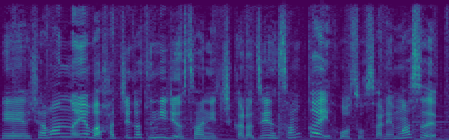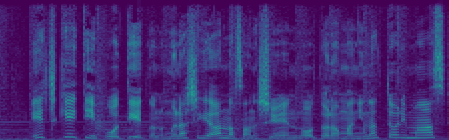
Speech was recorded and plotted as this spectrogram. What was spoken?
えー茶碗の湯は8月23日から全3回放送されます。HKT48 の村重杏奈さん主演のドラマになっております。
